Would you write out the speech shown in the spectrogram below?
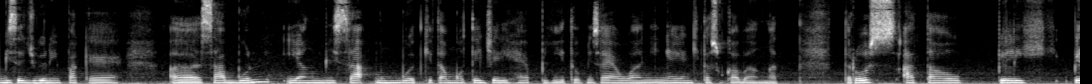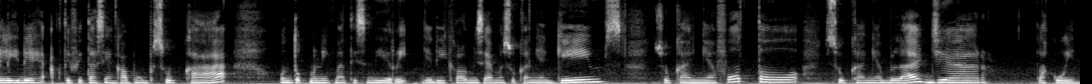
bisa juga nih pakai uh, sabun yang bisa membuat kita moodnya jadi happy gitu. Misalnya wanginya yang kita suka banget. Terus atau pilih pilih deh aktivitas yang kamu suka untuk menikmati sendiri. Jadi kalau misalnya sukanya games, sukanya foto, sukanya belajar, lakuin.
